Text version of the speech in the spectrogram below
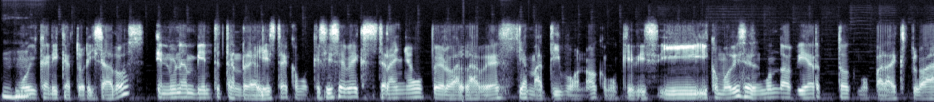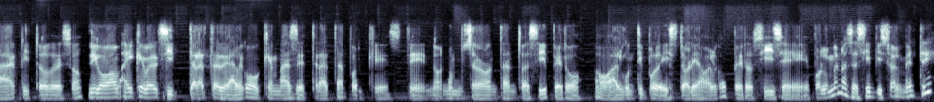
muy caricaturizados, en un ambiente tan realista, como que sí se ve extraño, pero a la vez llamativo, ¿no? Como que dice, y, y como dices, el mundo abierto como para explorar y todo eso. Digo, hay que ver si trata de algo o qué más se trata, porque este no, no mostraron tanto así, pero, o algún tipo de historia o algo, pero sí se, por lo menos así visualmente,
